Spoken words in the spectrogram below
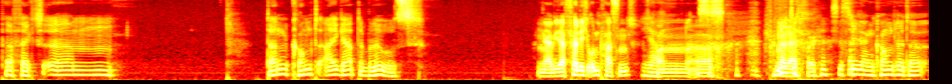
perfekt. Ähm, dann kommt I Got the Blues. Ja, wieder völlig unpassend ja, von, äh, von der Reihenfolge. Es ist wieder ein kompletter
